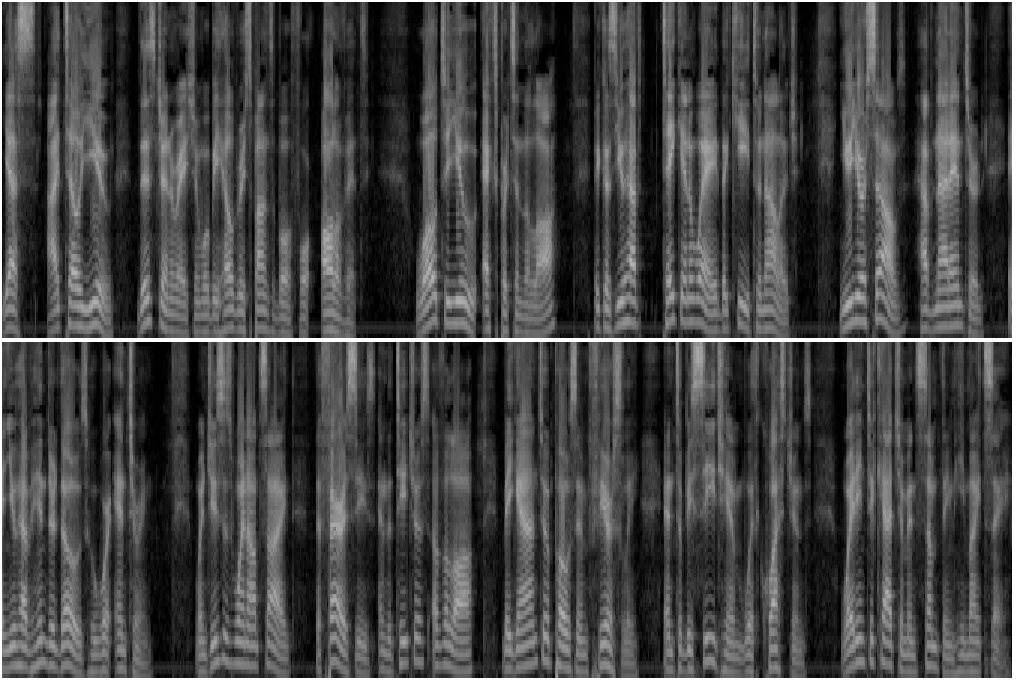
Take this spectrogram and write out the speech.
Yes, I tell you, this generation will be held responsible for all of it. Woe to you, experts in the law, because you have taken away the key to knowledge. You yourselves have not entered, and you have hindered those who were entering. When Jesus went outside, the Pharisees and the teachers of the law began to oppose him fiercely and to besiege him with questions, waiting to catch him in something he might say.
